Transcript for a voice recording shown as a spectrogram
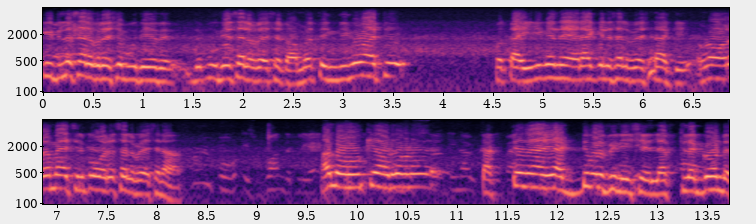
കിടില സെലിബ്രേഷൻ പുതിയത്. ഇത് പുതിയ സെലിബ്രേഷൻ കേട്ടോ നമ്മളെ തിങ്കിങ് മാറ്റി ഇപ്പൊ കൈ ഇങ്ങനെ നേരാക്കിയ സെലിബ്രേഷൻ ആക്കി. നമ്മൾ ഓരോ മാച്ചിൽ ഇപ്പൊ ഓരോ സെലിബ്രേഷനാ അത് നോക്കി അവിടെ നമ്മൾ കട്ട് അടിപൊളി ഫിനിഷ് ലെഫ്റ്റ് ലെഗ് കൊണ്ട്.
